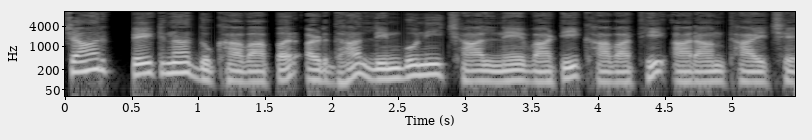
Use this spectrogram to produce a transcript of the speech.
ચાર પેટના દુખાવા પર અડધા લીંબુની છાલને વાટી ખાવાથી આરામ થાય છે.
